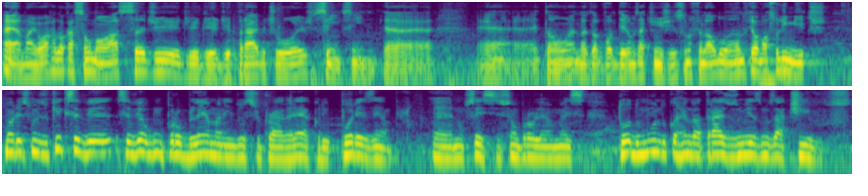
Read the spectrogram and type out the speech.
É, a maior alocação nossa de, de, de, de private hoje, sim, sim. É, é, então, nós devemos atingir isso no final do ano, que é o nosso limite. Maurício, mas o que, que você vê? Você vê algum problema na indústria de private equity? Por exemplo, é, não sei se isso é um problema, mas todo mundo correndo atrás dos mesmos ativos.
